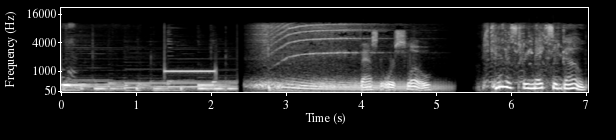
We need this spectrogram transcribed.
UNAM. Fast or slow, Chemistry makes it go.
